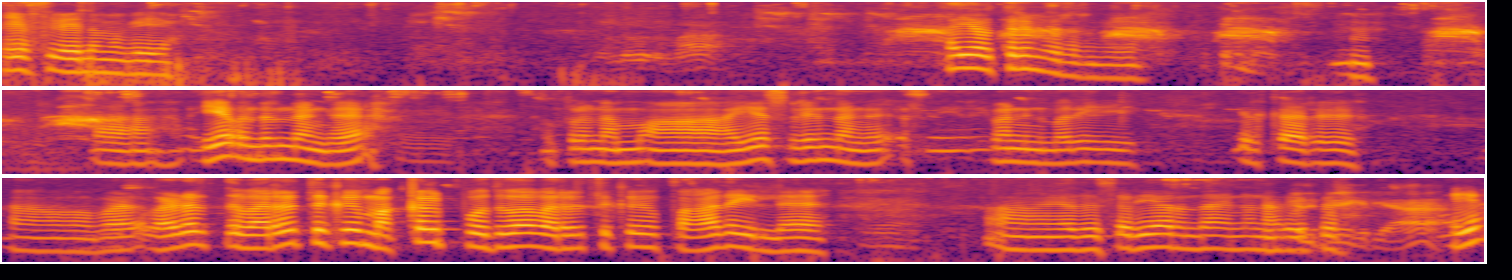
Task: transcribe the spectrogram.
எஸ் வேணுமுங்க ஐயா ஐயா உத்தரம்பேருங்க ம் ஐயா வந்திருந்தாங்க அப்புறம் நம்ம ஐயா சொல்லியிருந்தாங்க இறைவன் இந்த மாதிரி இருக்கார் வளர்த்து வர்றதுக்கு மக்கள் பொதுவாக வர்றதுக்கு பாதை இல்லை அது சரியாக இருந்தால் இன்னும் நிறைய பேர் ஐயா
